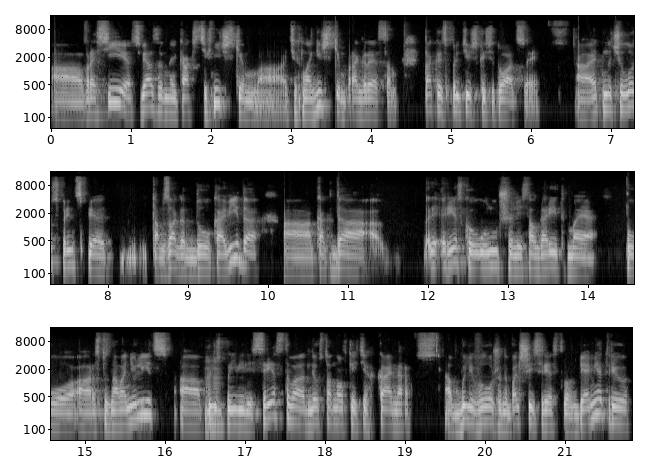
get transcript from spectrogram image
в России, связанные как с техническим, а, технологическим прогрессом, так и с политической ситуацией. А, это началось, в принципе, там, за год до ковида, когда резко улучшились алгоритмы по распознаванию лиц, плюс mm-hmm. появились средства для установки этих камер, были вложены большие средства в биометрию,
